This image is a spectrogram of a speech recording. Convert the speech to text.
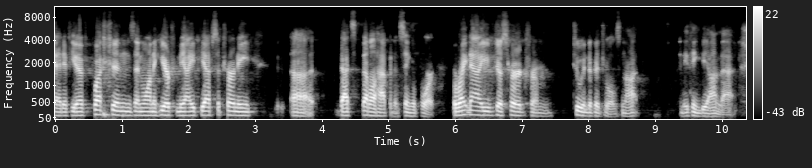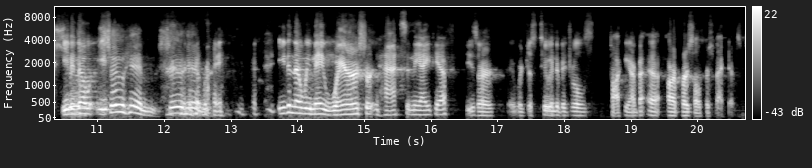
and if you have questions and want to hear from the IETF's attorney, uh, that's, that'll happen in Singapore. But right now, you've just heard from two individuals, not anything beyond that. Even though, e- Sue him, sue him. right. Even though we may wear certain hats in the IETF, these are, we're just two individuals talking our, uh, our personal perspectives.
